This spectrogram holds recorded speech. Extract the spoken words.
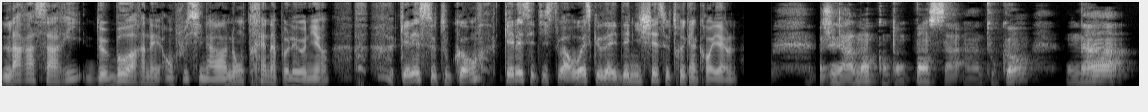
l'Arasari de Beauharnais. En plus, il a un nom très napoléonien. Quel est ce toucan? Quelle est cette histoire? Où est-ce que vous avez déniché ce truc incroyable? Généralement, quand on pense à un toucan, on a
